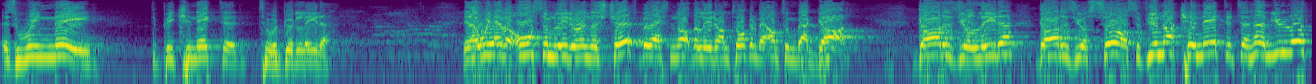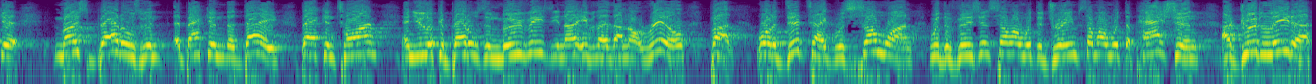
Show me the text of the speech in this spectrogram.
is we need to be connected to a good leader. You know, we have an awesome leader in this church, but that's not the leader I'm talking about. I'm talking about God. God is your leader. God is your source. If you're not connected to Him, you look at most battles back in the day, back in time, and you look at battles in movies, you know, even though they're not real, but what it did take was someone with a vision, someone with a dream, someone with the passion, a good leader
